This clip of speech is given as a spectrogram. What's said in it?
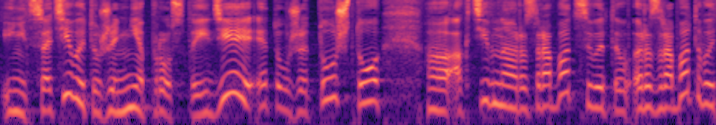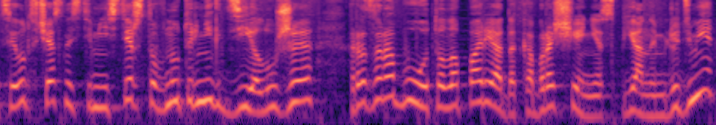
инициатива, это уже не просто идея, это уже то, что активно разрабатывается, разрабатывается. И вот, в частности, Министерство внутренних дел уже разработало порядок обращения с пьяными людьми,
